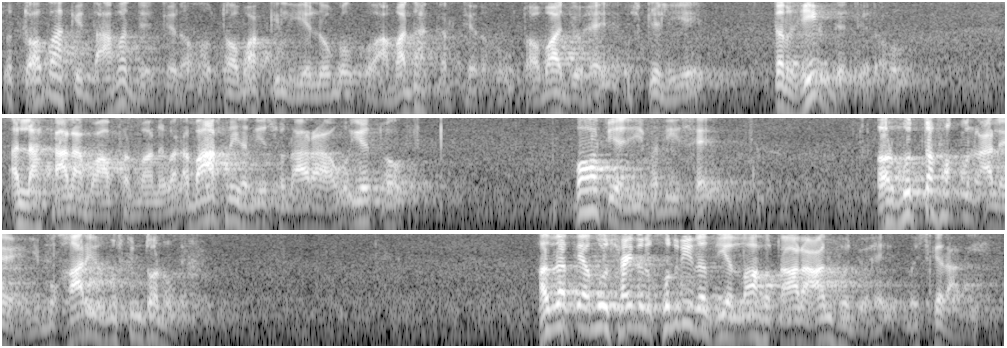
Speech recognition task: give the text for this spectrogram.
تو توبہ کی دعوت دیتے رہو، توبہ کے لیے لوگوں کو آمادہ کرتے رہو، توبہ جو ہے اس کے لیے ترغیب دیتے رہو۔ اللہ تعالیٰ معاف فرمانے والا، اب آخری حدیث سنا رہا ہوں، یہ تو بہت ہی عجیب حدیث ہے۔ اور متفق علیہ، یہ بخاری اور مسلم دونوں میں۔ حضرت ابو سعید الخدری رضی اللہ تعالی عنہ جو ہے، وہ اس کے راوی ہیں۔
